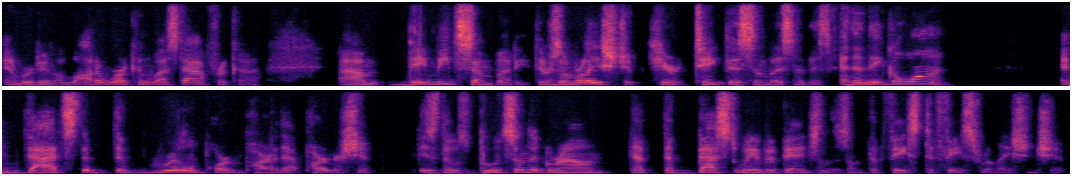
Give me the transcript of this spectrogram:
and we're doing a lot of work in West Africa. Um, they meet somebody, there's a relationship. Here, take this and listen to this. And then they go on. And that's the, the real important part of that partnership is those boots on the ground, that the best way of evangelism, the face-to-face relationship.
